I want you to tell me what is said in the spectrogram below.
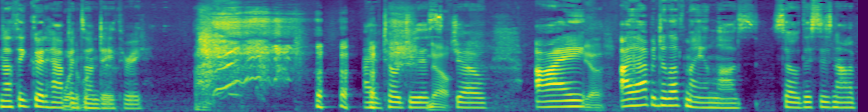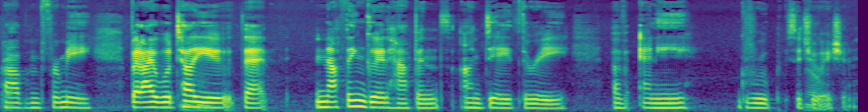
Nothing good happens on day three. I've told you this, No. Joe. I Yeah. I happen to love my in-laws, so this is not a problem for me. But I will tell Mm-hmm. you that nothing good happens on day three of any group situation.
